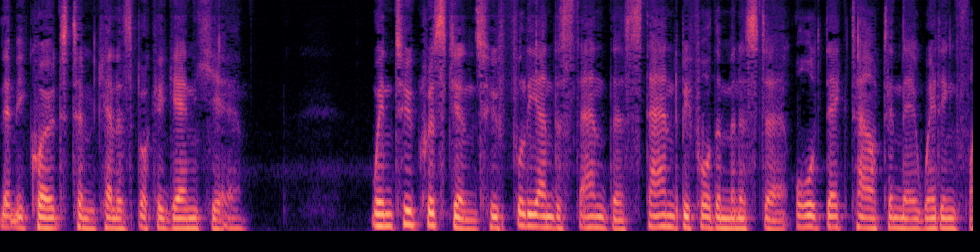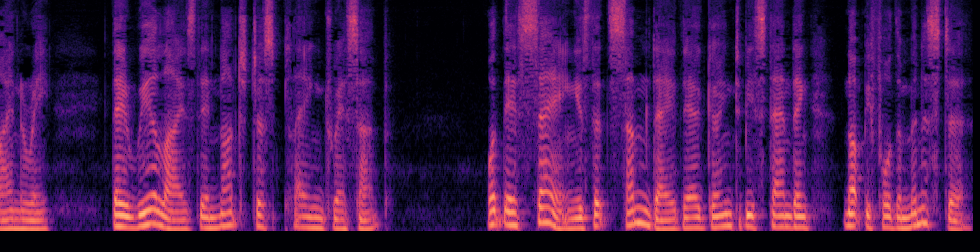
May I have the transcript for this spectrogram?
Let me quote Tim Keller's book again here. When two Christians who fully understand this stand before the minister, all decked out in their wedding finery, they realize they're not just playing dress up. What they're saying is that someday they are going to be standing not before the minister,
